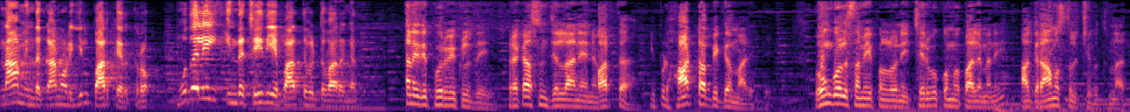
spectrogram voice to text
நாம் இந்த காணொளியில் பார்க்க இருக்கிறோம் முதலில் இந்த செய்தியை பார்த்துவிட்டு வாருங்கள் అనేది పూర్వీకులది ప్రకాశం జిల్లానే అనే వార్త ఇప్పుడు హాట్ టాపిక్ గా మారింది ఒంగోలు సమీపంలోని చెరువు కొమ్మపాలెమని ఆ గ్రామస్తులు చెబుతున్నారు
